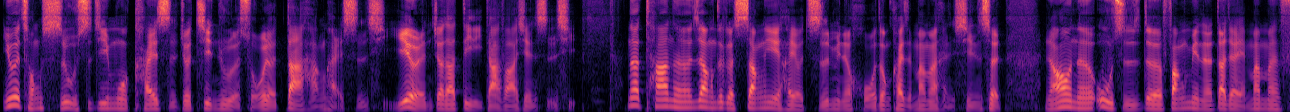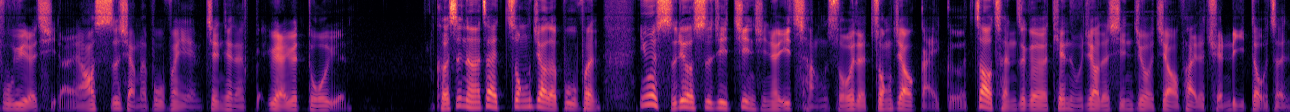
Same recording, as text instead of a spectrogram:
因为从十五世纪末开始就进入了所谓的大航海时期，也有人叫它地理大发现时期。那它呢，让这个商业还有殖民的活动开始慢慢很兴盛，然后呢，物质的方面呢，大家也慢慢富裕了起来，然后思想的部分也渐渐的越来越多元。可是呢，在宗教的部分，因为十六世纪进行了一场所谓的宗教改革，造成这个天主教的新旧教派的权力斗争，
